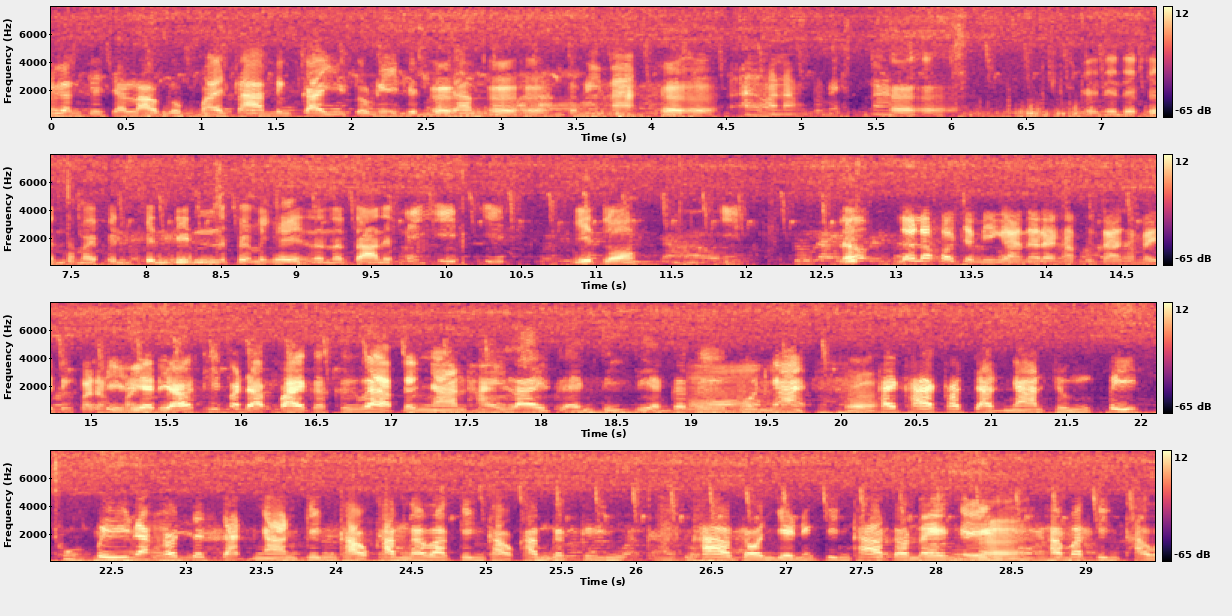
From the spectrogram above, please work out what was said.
เรื่องที่จะเล่าตรงไปตาเป็นใกล้อยู่ตรงนี้เป็นประจำเออเออเออมานั่งตรงนี้นะเออเอออะมานั่งตรงนี้นะเออเออเนี่ยเนี่ยเนี่ยเป็นทำไมเป็นเป็นดินเป็นไม่ใช่นั่นนะตาเนี่ยนี่อิฐอิฐอิฐเหรอ แล้วแล้วแล้วเขาจะมีงานอะไรครับคุณตาทำไมถึงประดับที่ไฟเรียเดี๋ยวที่ประดับไฟก็คือว่าเป็นงานไฮไลท์แสงสีเสียงก็คือออ พูดง่ายเออคล้ายๆเขาจัดงานถึงปีทุกปีนะเขาจะจัดงานกินข้าวค่ำกันว่ากินข้าวค่ำก็กินข้าวตอนเย็นนี่กินข้าวตอนแรงเองอ่าคำว่ากินข้าว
